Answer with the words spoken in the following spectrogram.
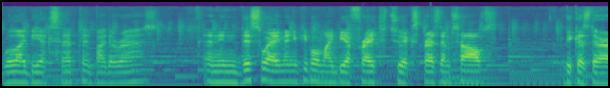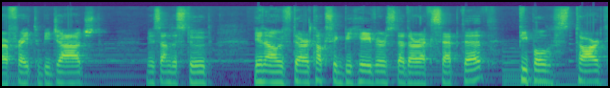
will I be accepted by the rest? And in this way, many people might be afraid to express themselves because they're afraid to be judged, misunderstood you know, if there are toxic behaviors that are accepted, people start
